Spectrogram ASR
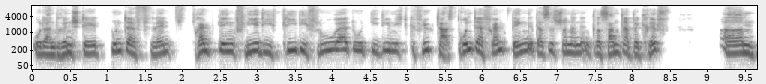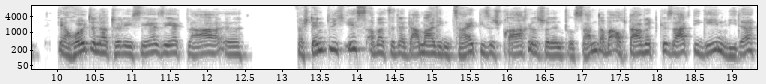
wo dann drin steht, bunter Fremdling, fliehe die, flieh die Flur, du, die du nicht geflügt hast. Drunter Fremdling, das ist schon ein interessanter Begriff, ähm, der heute natürlich sehr, sehr klar äh, verständlich ist, aber zu der damaligen Zeit, diese Sprache ist schon interessant, aber auch da wird gesagt, die gehen wieder.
